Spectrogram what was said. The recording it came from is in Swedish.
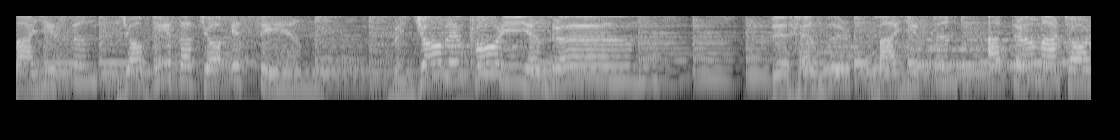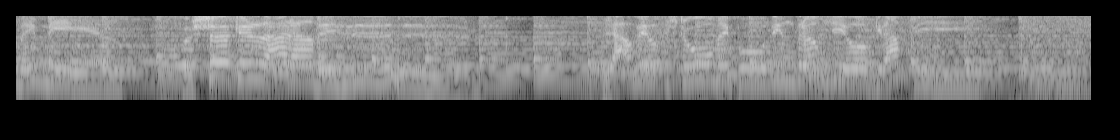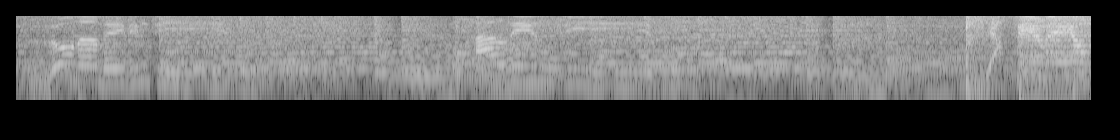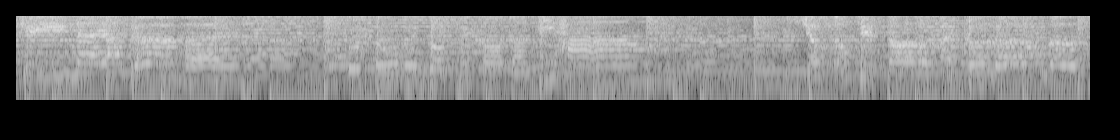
Magistern, jag vet att jag är sen. Men jag blev kvar i en dröm. Det händer, magistern, att drömmar tar mig med. Försöker lära mig hur. Jag vill förstå mig på din drömgeografi. Låna mig din tid. Jag ser mig omkring när jag drömmer och sover gott med kartan i hand. Just som Kristoffer Columbus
